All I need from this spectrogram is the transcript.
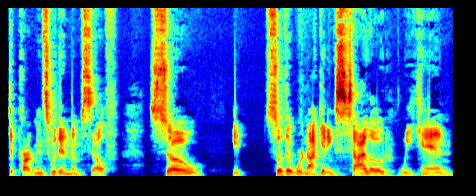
departments within themselves. So it so that we're not getting siloed we can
